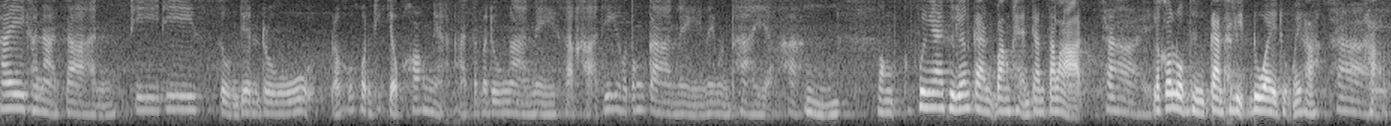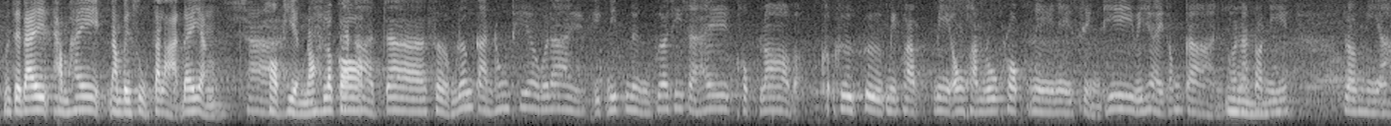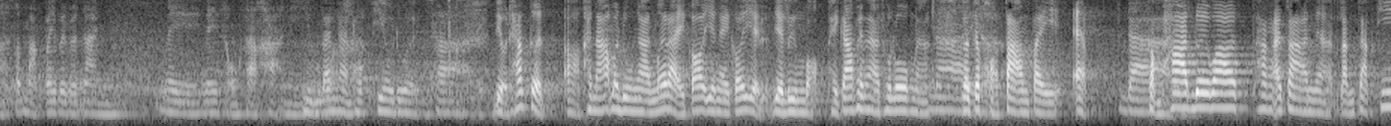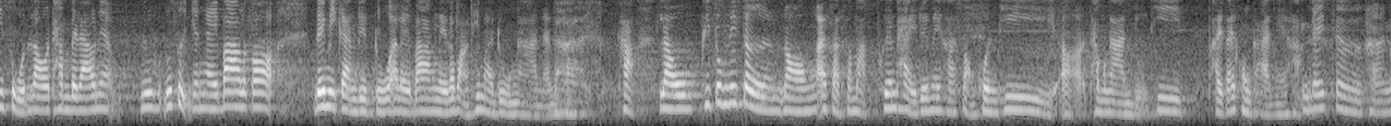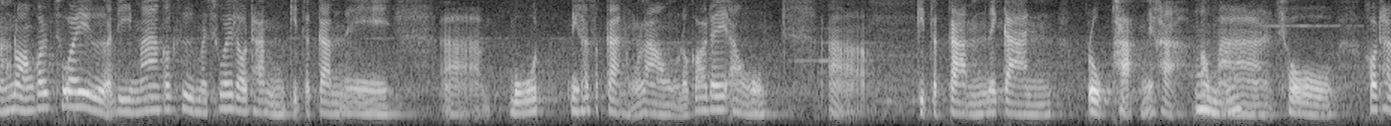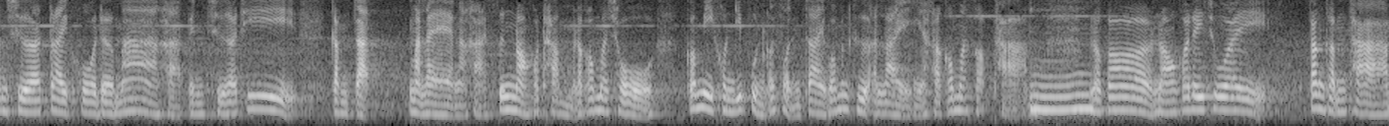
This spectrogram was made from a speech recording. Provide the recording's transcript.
ให้คณาจารย์ที่ที่ศูนย์เรียนรู้ แล้วก็คนที่เกี่ยวข้องเนี่ยอาจจะมาดูงานในสาขาที่เขาต้องการในในเมืองไทยอะค่ะอืมวางพูดง่ายๆคือเรื่องการวางแผนการตลาดใช่ แล้วก็รวมถึงการผลิตด้วยถูกไหมคะใช่ค่ะ มันจะได้ทำให้นำไปสู่ตลาดได้อย่างใช่พอเพียงเนาะแล้วก็แต่อาจจะเสริมเรื่องการท่องเที่ยวก็ได้อีกนิดนึงเพื่อที่จะให้ครบรอบอะคือคือมีความมีองค์ความรู้ครบในในสิ่งที่วิทยาลัยต้องการ เพราะณตอนนี้เรามีอาสมัครไปเป็นงาน ในในสองสาขานี้อยู่ด้านการอะค่ะท่องเที่ยวด้วย ใช่ เดี๋ยวถ้าเกิดอ่าคณะมาดูงานเมื่อไหร่ก็ยังไงก็อย่าอย่าลืมบอกไทก้าพัฒนาทั่วโลกนะได้เราจะขอตามไปแอบได้สัมภาษณ์ด้วยว่าทางอาจารย์เนี่ยหลังจากที่ศูนย์เราทำไปแล้วเนี่ยรู้รู้สึกยังไงบ้างแล้วก็ได้มีการเรียนรู้อะไรบ้างในระหว่างที่มาดูงานนะนะคะได้ ค่ะเราพี่ตุ้มได้เจอน้องอาสาสมัครเพื่อนไทยด้วยไหมคะสองคนที่เอ่อทำงานอยู่ที่ภายใต้โครงการเนี้ค่ะ ได้เจอค่ะ น้องๆก็ช่วยเหลือดีมากก็คือมาช่วยเราทำกิจกรรมในอ่าบูธนิทรรศการของเรา แล้วก็ได้เอาอ่ากิจกรรมในการปลูกผักเนี่ยค่ะอืมเอามาโชว์เขาทำเชื้อไตรโคเดอร์มาค่ะ เป็นเชื้อที่กำจัดแมลงอะค่ะ ซึ่งน้องเขาทำแล้วก็มาโชว์ ก็มีคนญี่ปุ่นก็สนใจว่ามันคืออะไรอย่างเงี้ยค่ะก็มาสอบถามอืมแล้วก็น้องก็ได้ช่วยตั้งคำถาม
